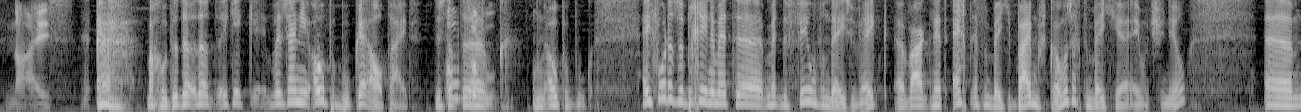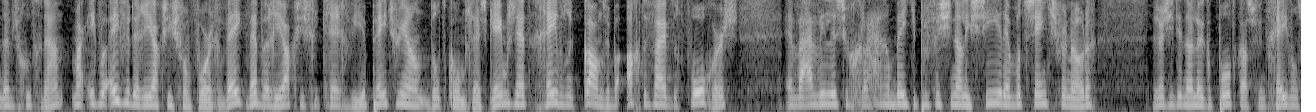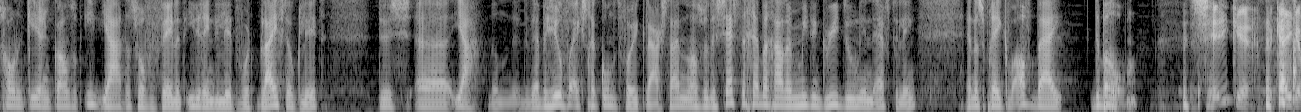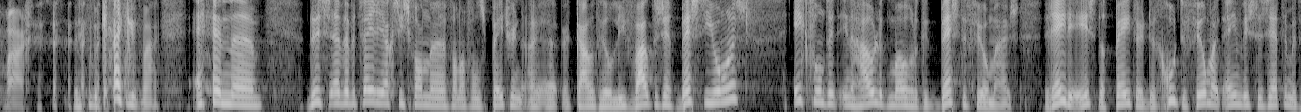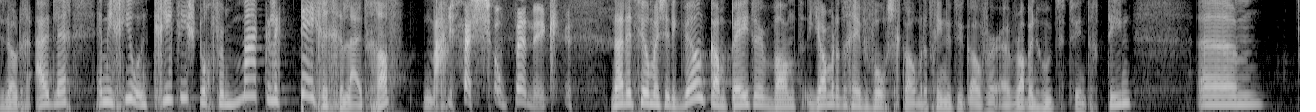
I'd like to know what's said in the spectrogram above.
Nice. Maar goed, dat, dat, ik, ik, we zijn hier open boek, hè, altijd. Dus dat, Open eh, boek. Een open boek. Hey, voordat we beginnen met, eh, met de film van deze week, eh, waar ik net echt even een beetje bij moest komen, was echt een beetje emotioneel. Ehm, dat hebben ze goed gedaan. Maar ik wil even de reacties van vorige week. We hebben reacties gekregen via patreon.com slash gamersnet. Geef ons een kans. We hebben 58 volgers. En wij willen ze graag een beetje professionaliseren. Hebben wat centjes voor nodig. Dus als je dit nou een leuke podcast vindt, geef ons gewoon een keer een kans. Want ja, dat is wel vervelend. Iedereen die lid wordt, blijft ook lid. Dus eh, ja, dan, we hebben heel veel extra content voor je klaarstaan. En als we de 60 hebben, gaan we een meet and greet doen in de Efteling. En dan spreken we af bij de Baron. Zeker. Bekijk het maar. Bekijk het maar. En eh, dus eh, we hebben twee reacties van, eh, vanaf ons Patreon-account. Heel lief. Wouter zegt, beste jongens... Ik vond dit inhoudelijk mogelijk het beste filmhuis. Reden is dat Peter de goed de film uiteen wist te zetten met de nodige uitleg. En Michiel een kritisch, doch vermakelijk tegengeluid gaf. Maar Ja, zo ben ik. Na dit filmhuis zit ik wel een kamp Peter, want jammer dat er geen vervolg is gekomen. Dat ging natuurlijk over eh, Robin Hood 2010. Ehm,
